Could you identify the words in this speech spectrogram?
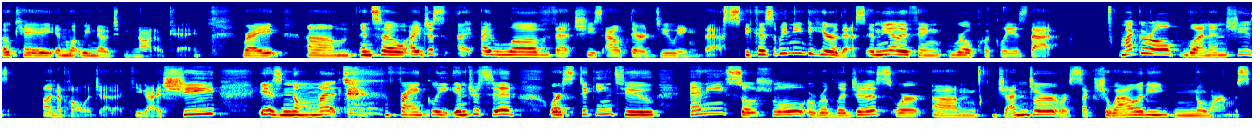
okay and what we know to be not okay, right? Um, and so I just, I, I love that she's out there doing this because we need to hear this. And the other thing, real quickly, is that my girl Glennon, she's unapologetic, you guys. She is not, frankly, interested or sticking to any social or religious or um, gender or sexuality norms.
